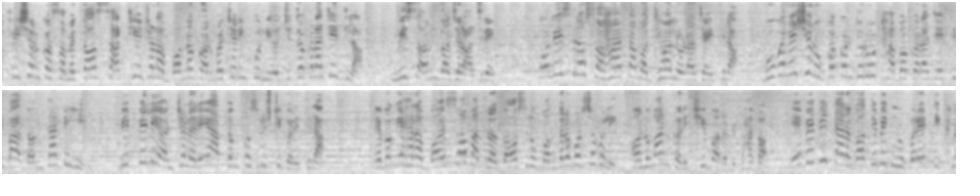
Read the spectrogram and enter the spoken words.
ଅଫିସରଙ୍କ ସମେତ ଷାଠିଏ ଜଣ ବନ କର୍ମଚାରୀଙ୍କୁ ନିୟୋଜିତ କରାଯାଇଥିଲା ମିଶନ ଗଜରାଜରେ। ପୋଲିସର ସହାୟତା ମଧ୍ୟ ଲୋଡ଼ାଯାଇଥିଲା। ଭୁବନେଶ୍ୱର ଉପକଣ୍ଠରୁ ଠାବ କରାଯାଇଥିବା ଦନ୍ତାଟି ହିଁ ପିପିଲି ଅଞ୍ଚଳରେ ଆତଙ୍କ ସୃଷ୍ଟି କରିଥିଲା ଏବଂ ଏହାର ବୟସ ମାତ୍ର ଦଶରୁ ପନ୍ଦର ବର୍ଷ ବୋଲି ଅନୁମାନ କରିଛି ବନ ବିଭାଗ। ଏବେ ବି ତାର ଗତିବିଧି ଉପରେ ତୀକ୍ଷ୍ଣ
